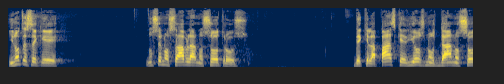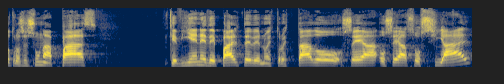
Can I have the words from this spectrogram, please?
Y nótese que no se nos habla a nosotros de que la paz que Dios nos da a nosotros es una paz que viene de parte de nuestro estado, sea, o sea social,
